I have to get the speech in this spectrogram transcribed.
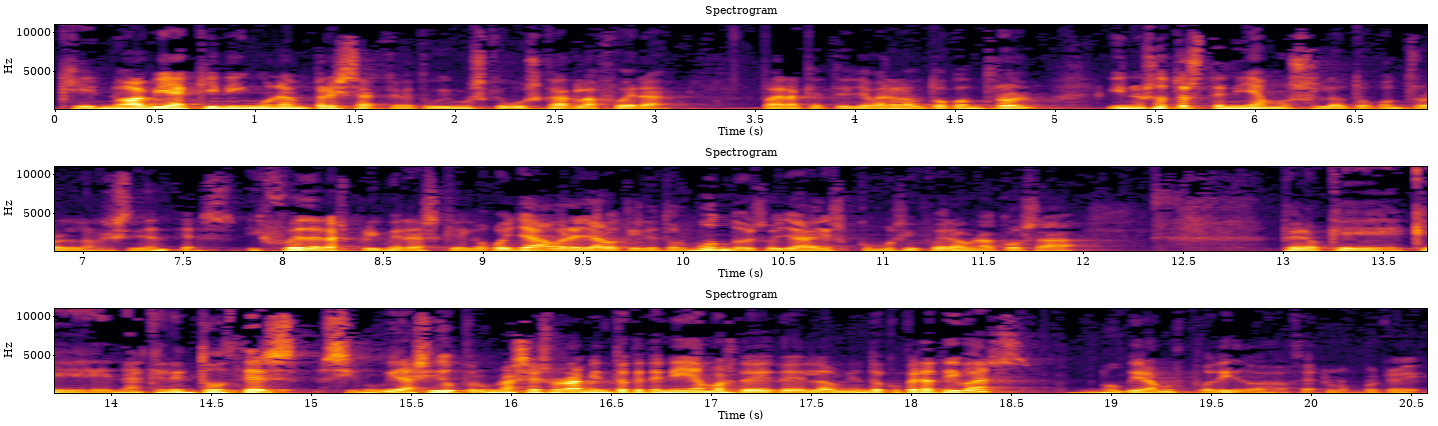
que no había aquí ninguna empresa, que tuvimos que buscarla fuera para que te llevara el autocontrol y nosotros teníamos el autocontrol en las residencias. Y fue de las primeras que luego ya ahora ya lo tiene todo el mundo. Eso ya es como si fuera una cosa pero que, en aquel entonces si no hubiera sido por un asesoramiento que teníamos de, la unión de cooperativas no hubiéramos podido hacerlo porque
